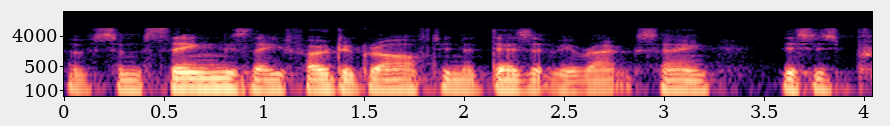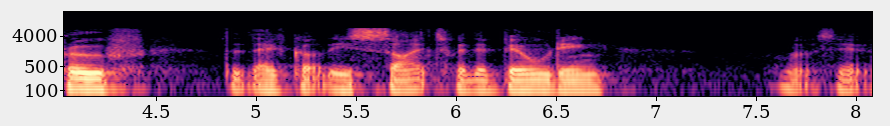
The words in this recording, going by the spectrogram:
of some things they photographed in the desert of Iraq, saying this is proof that they've got these sites where they're building what's it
